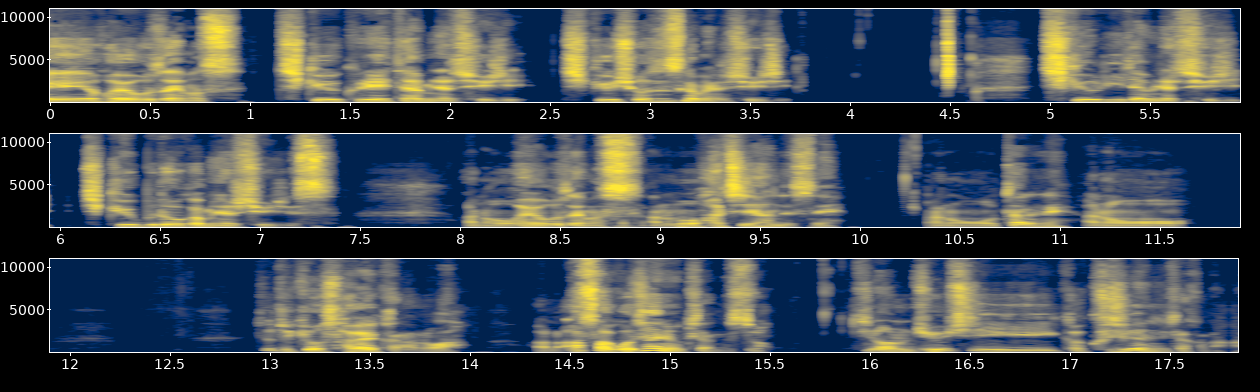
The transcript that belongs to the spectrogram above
えー、おはようございます。地球クリエイター皆修二、地球小説家皆修二、地球リーダー皆修二、地球武道家皆修二です。あの、おはようございます。あの、もう8時半ですね。あの、ただね、あの、ちょっと今日爽やかなのは、あの、朝5時半に起きたんですよ。昨日の11時か9時ぐらいに寝たかな。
